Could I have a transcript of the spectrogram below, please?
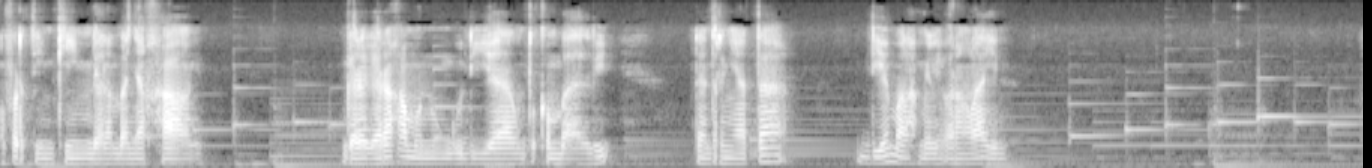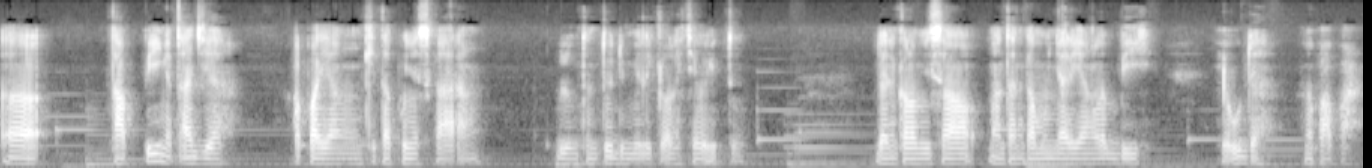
overthinking dalam banyak hal. Gara-gara kamu nunggu dia untuk kembali dan ternyata dia malah milih orang lain. Uh, tapi ingat aja, apa yang kita punya sekarang belum tentu dimiliki oleh cewek itu. Dan kalau misal mantan kamu nyari yang lebih, ya udah, nggak apa-apa.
